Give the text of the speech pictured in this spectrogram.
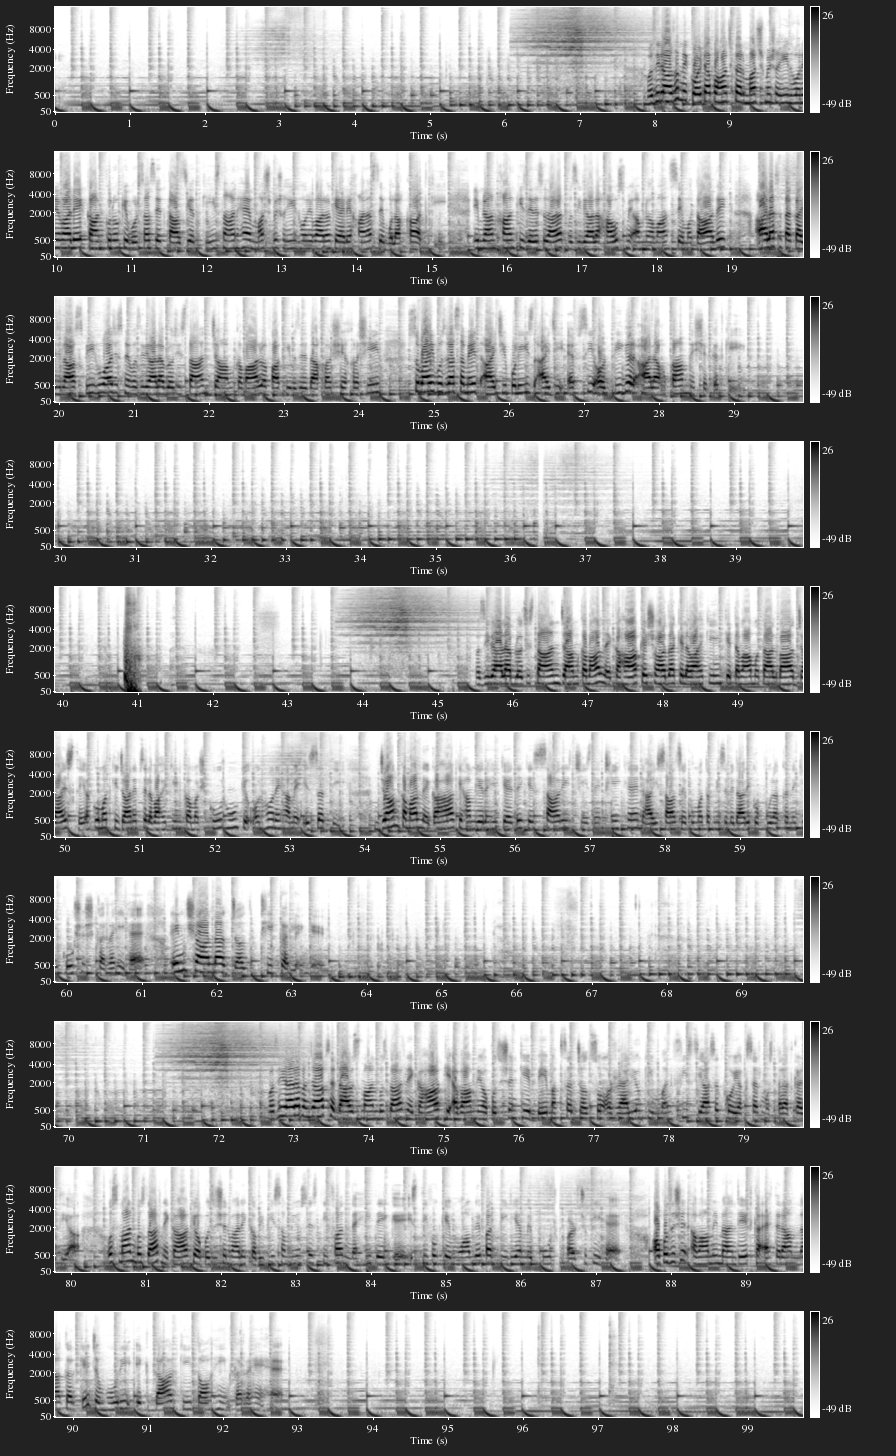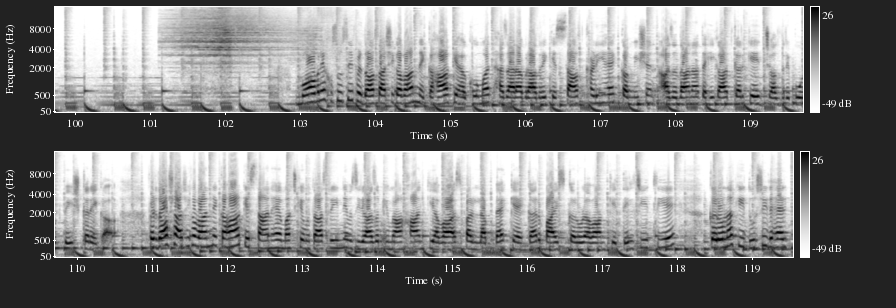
وزیر اعظم نے کوئٹہ پہنچ کر مچ میں شہید ہونے والے کانکنوں کے ورثہ سے تعزیت کی۔ سان ہے مچ میں شہید ہونے والوں کے اہل خانہ سے ملاقات کی۔ عمران خان کی زیر صدارت وزیر اعلیٰ ہاؤس میں امن و امان سے متعلق اعلیٰ سطح کا اجلاس بھی ہوا، جس میں وزیر اعلیٰ بلوچستان جام کمال، وفاقی وزیر داخلہ شیخ رشید، صوبائی وزراء سمیت آئی جی پولیس، آئی جی ایف سی اور دیگر اعلیٰ حکام نے شرکت کی۔ وزیر اعلیٰ بلوچستان جام کمال نے کہا کہ شہدہ کے لواحقین کے تمام مطالبات جائز تھے۔ حکومت کی جانب سے لواحقین کا مشکور ہوں کہ انہوں نے ہمیں عزت دی۔ جام کمال نے کہا کہ ہم یہ نہیں کہتے کہ ساری چیزیں ٹھیک ہیں، ڈھائی سال سے حکومت اپنی ذمہ داری کو پورا کرنے کی کوشش کر رہی ہے۔ انشاءاللہ جلد ٹھیک کر لیں گے۔ وزیر اعلیٰ پنجاب سردار عثمان بزدار نے کہا کہ عوام نے اپوزیشن کے بے مقصد جلسوں اور ریلیوں کی منفی سیاست کو یکسر مسترد کر دیا۔ عثمان بزدار نے کہا کہ اپوزیشن والے کبھی بھی سمیوں سے استعفیٰ نہیں دیں گے۔ استعفوں کے معاملے پر پی ڈی ایم میں پھوٹ پڑ چکی ہے۔ اپوزیشن عوامی مینڈیٹ کا احترام نہ کر کے جمہوری اقدار کی توہین کر رہے ہیں۔ معاون خصوصی فردوس عاشقوان نے کہا کہ حکومت ہزارہ برادری کے ساتھ کھڑی ہے، کمیشن آزادانہ تحقیقات کر کے جلد رپورٹ پیش کرے گا۔ فردوس عاشقوان نے کہا کہ ستان ہے مچ کے متاثرین نے وزیر اعظم عمران خان کی آواز پر لبیک کہہ کر بائیس کروڑ عوام کے دل جیت لیے۔ کرونا کی دوسری لہر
